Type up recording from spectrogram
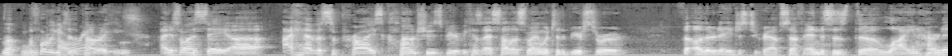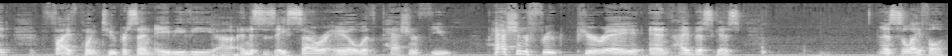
Look, before we get to the power power rankings? rankings, I just want to say uh, I have a surprise clown shoes beer because I saw this when I went to the beer store the other day just to grab stuff, and this is the Lionhearted, five point two percent ABV, uh, and this is a sour ale with passion fruit, passion fruit puree and hibiscus. It's delightful.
